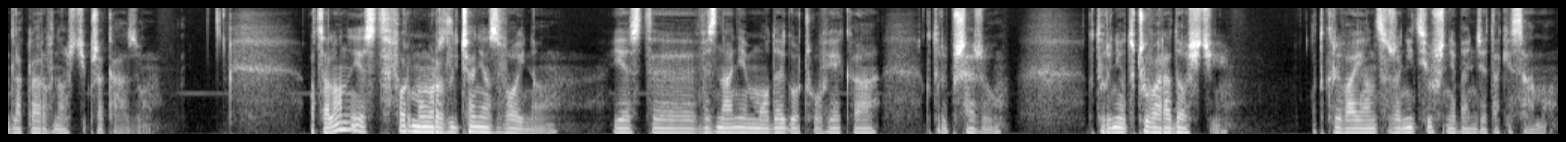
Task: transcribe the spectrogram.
dla klarowności przekazu. Ocalony jest formą rozliczenia z wojną, jest e, wyznaniem młodego człowieka, który przeżył, który nie odczuwa radości, odkrywając, że nic już nie będzie takie samo.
